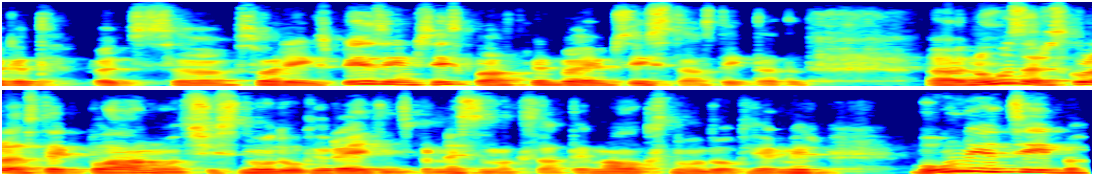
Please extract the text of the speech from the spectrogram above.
tagad pēc svarīgas piezīmes, izklāst, gribēju jums izstāstīt. Tātad, Nozares, kurās tiek plānots šis nodokļu rēķins par nesamaksātiem algas nodokļiem, ir būvniecība,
